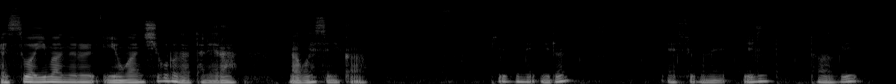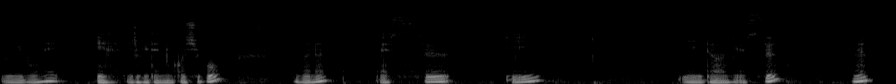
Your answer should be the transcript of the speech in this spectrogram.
s와 2만을 이용한 식으로 나타내라 라고 했으니까 p분의 1은 s분의 1 더하기 2분의 1 이렇게 되는 것이고 이거는 s 2 2 더하기 s는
